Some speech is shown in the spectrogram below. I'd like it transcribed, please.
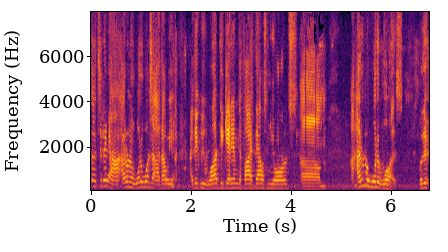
uh, today. I, I, don't know what it was. I thought we, I think we wanted to get him to 5,000 yards. Um, I, I, don't know what it was, but there,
